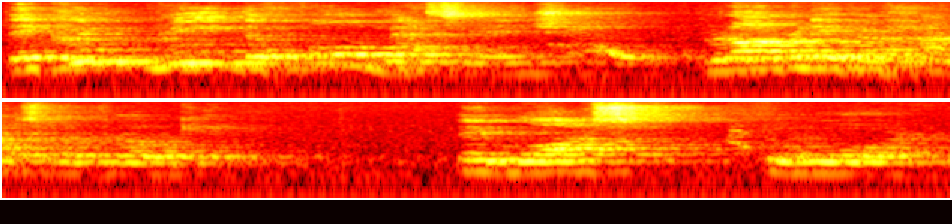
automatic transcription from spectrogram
They couldn't read the full message, but already their hearts were broken. They lost the war.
